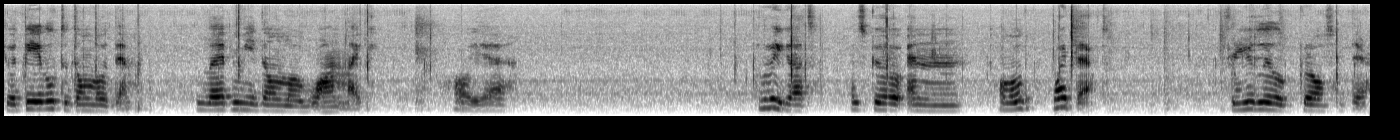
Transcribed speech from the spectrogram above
You would be able to download them. Let me download one like oh yeah. What do we got? Let's go and download Wipeout for you little girls out there.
